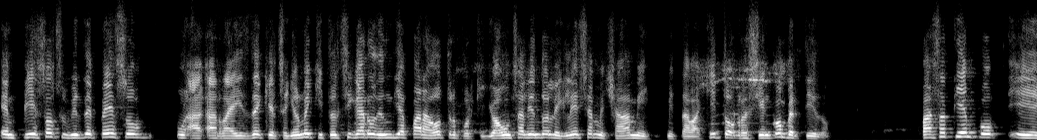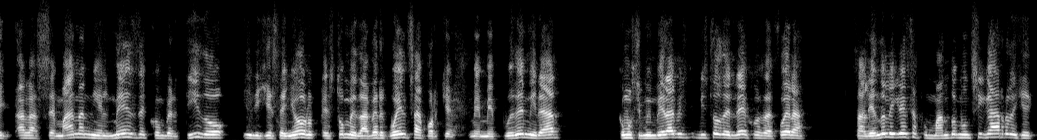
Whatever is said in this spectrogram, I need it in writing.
empiezo a subir de peso a, raíz de que el Señor me quitó el cigarro de un día para otro, porque yo aún saliendo de la iglesia me echaba mi, tabaquito recién convertido. Pasa tiempo y a la semana ni el mes de convertido y dije, Señor, esto me da vergüenza porque me, pude mirar como si me hubiera vis- visto de lejos, de afuera, saliendo de la iglesia fumándome un cigarro. Dije,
